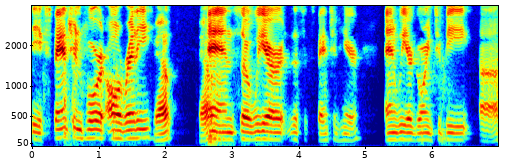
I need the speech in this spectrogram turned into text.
the expansion for it already, yeah, yeah. and so we are this expansion here, and we are going to be, uh,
